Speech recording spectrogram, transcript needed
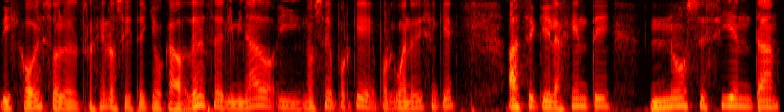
dijo eso, el extranjero? Sí, está equivocado. Debe ser eliminado y no sé por qué. Porque, bueno, dicen que hace que la gente no se sienta,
